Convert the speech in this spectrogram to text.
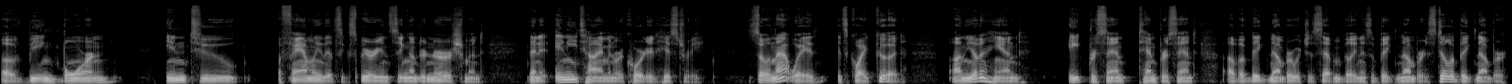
of being born into a family that's experiencing undernourishment than at any time in recorded history. So in that way, it's quite good. On the other hand, 8%, 10% of a big number, which is 7 billion is a big number, is still a big number,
